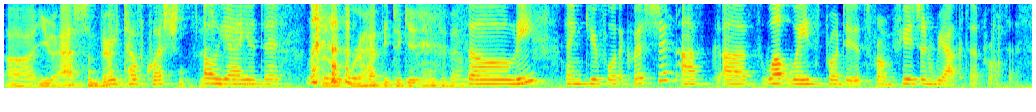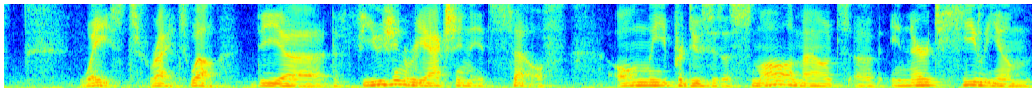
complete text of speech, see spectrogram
Uh, you asked some very tough questions this Oh week. yeah, you did. so we're happy to get into them. So Leaf, thank you for the question. Ask us what waste produced from fusion reactor process. Waste, right. Well, the, uh, the fusion reaction itself only produces a small amount of inert helium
